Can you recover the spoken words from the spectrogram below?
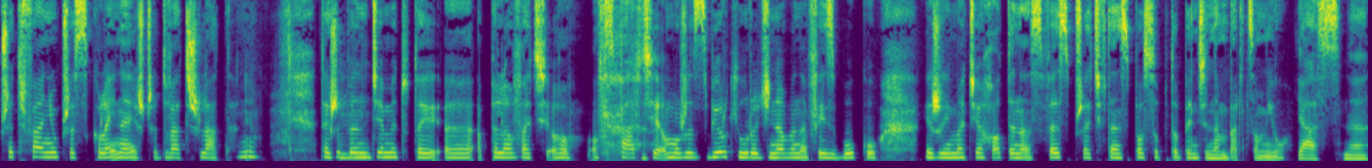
przetrwaniu przez kolejne jeszcze 2-3 lata. Nie? Także mhm. będziemy tutaj e, apelować o, o wsparcie, o może zbiórki urodzinowe na Facebooku. Jeżeli macie ochotę nas wesprzeć w ten sposób, to będzie nam bardzo miło. Jasne.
